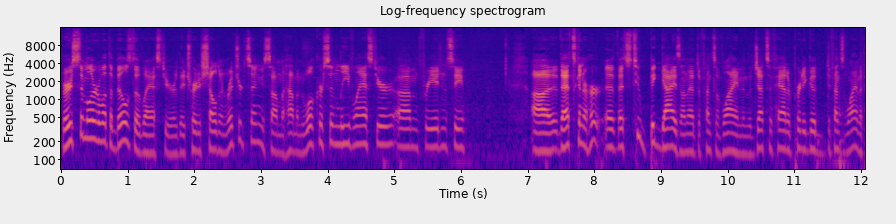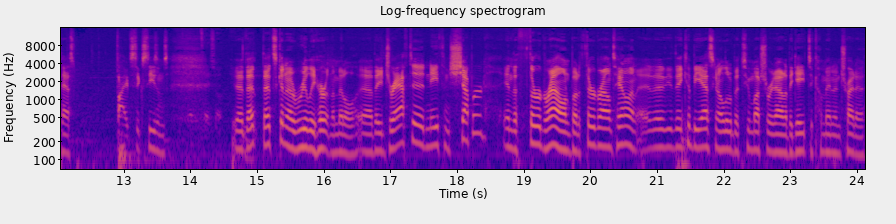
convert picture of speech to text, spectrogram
Very similar to what the Bills did last year. They traded Sheldon Richardson. You saw Muhammad Wilkerson leave last year, um, free agency. Uh, that's going to hurt. Uh, that's two big guys on that defensive line, and the Jets have had a pretty good defensive line the past five, six seasons. So. Yeah, that that's going to really hurt in the middle. Uh, they drafted Nathan Shepherd in the third round, but a third round talent, uh, they, they could be asking a little bit too much right out of the gate to come in and try to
